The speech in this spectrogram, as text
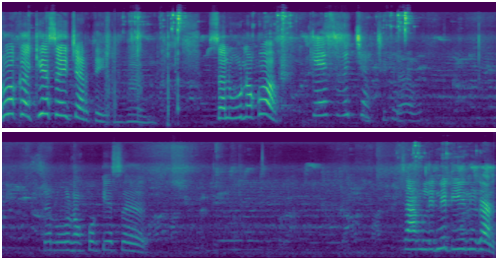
डोकं केस विचारते. सलवू नको. केस विचारते. सलवू नको केस. चांगली नीट ये निघाल.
